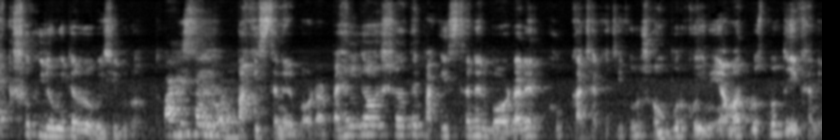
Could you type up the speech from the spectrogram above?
একশো কিলোমিটারেরও বেশি দূরত্ব। পাকিস্তানের বর্ডার। পাকিস্তানের বর্ডার। পেহেলগাঁওয়ের সাথে পাকিস্তানের বর্ডারের খুব কাছাকাছি কোনো সম্পর্কই নেই। আমার প্রশ্ন তো এখানে।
